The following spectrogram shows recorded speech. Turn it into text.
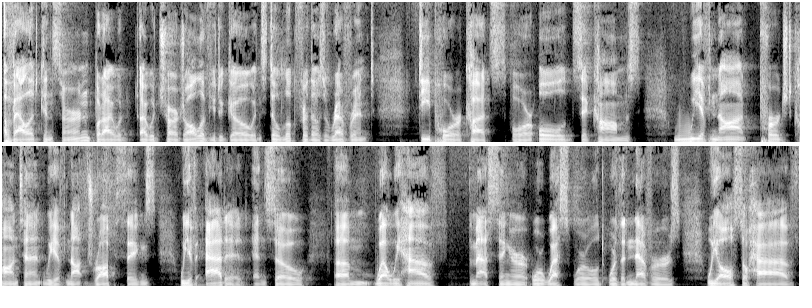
a valid concern, but I would I would charge all of you to go and still look for those irreverent, deep horror cuts or old sitcoms. We have not purged content. We have not dropped things. We have added, and so um, while we have The Masked Singer or Westworld or The Nevers, we also have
